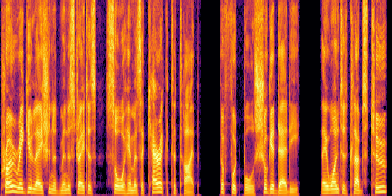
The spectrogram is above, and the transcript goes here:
Pro regulation administrators saw him as a character type, the football sugar daddy. They wanted clubs to,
